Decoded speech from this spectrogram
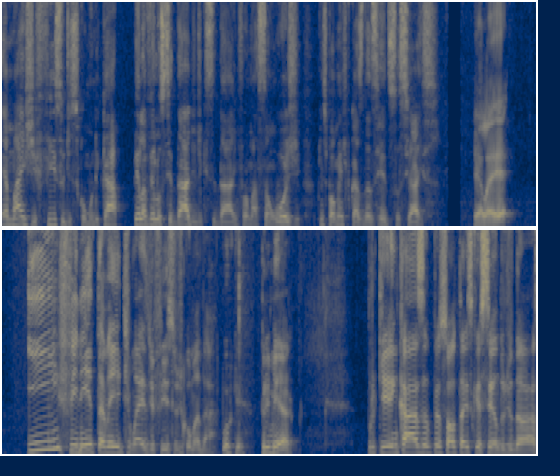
é mais difícil de se comunicar pela velocidade de que se dá a informação hoje, principalmente por causa das redes sociais? Ela é infinitamente mais difícil de comandar. Por quê? Primeiro, porque em casa o pessoal está esquecendo de dar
